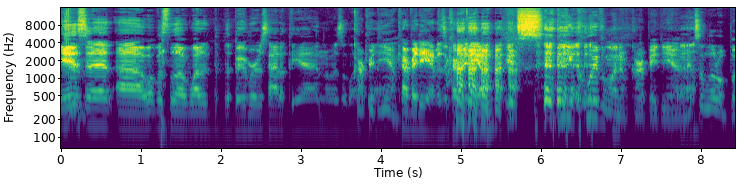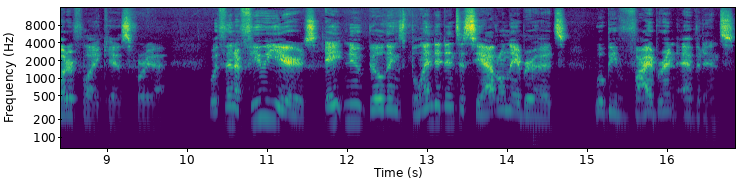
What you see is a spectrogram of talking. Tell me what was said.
Sentence. Is it uh, what was the what did the boomers had at the end? Was it like Carpe uh, diem. Carpe diem. Is it carpe diem? It's the equivalent of Carpe Diem. It's a little butterfly kiss for you. Within a few years, eight new buildings blended into Seattle neighborhoods will be vibrant evidence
